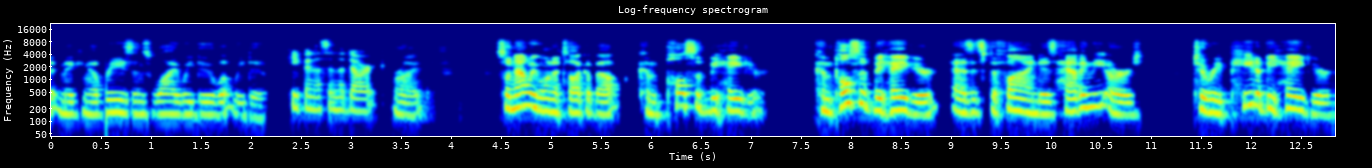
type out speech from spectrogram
at making up reasons why we do what we do. keeping us in the dark. Right. So now we want to talk about compulsive behavior. Compulsive behavior, as it's defined, is having the urge to repeat a behavior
